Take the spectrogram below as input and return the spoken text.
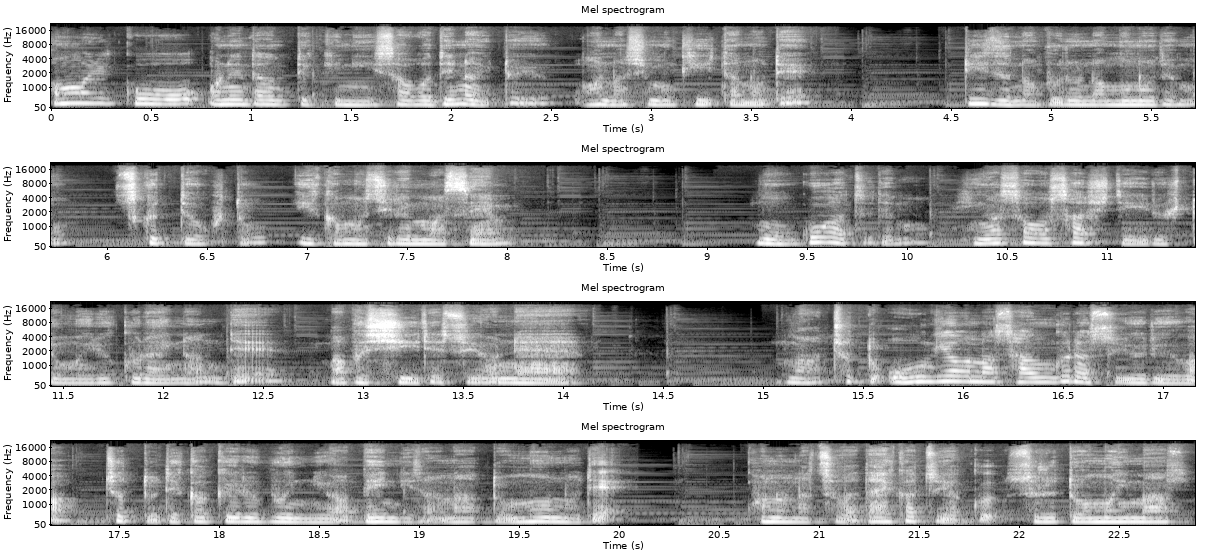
あんまりこうお値段的に差は出ないというお話も聞いたのでリーズナブルなものでも作っておくといいかもしれません。もう5月でも日傘を差している人もいるくらいなんで眩しいですよね。まあちょっと大行なサングラスよりはちょっと出かける分には便利だなと思うのでこの夏は大活躍すると思います。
